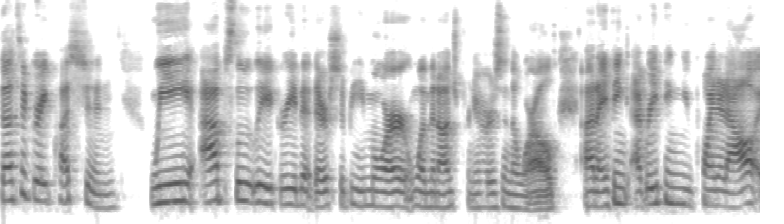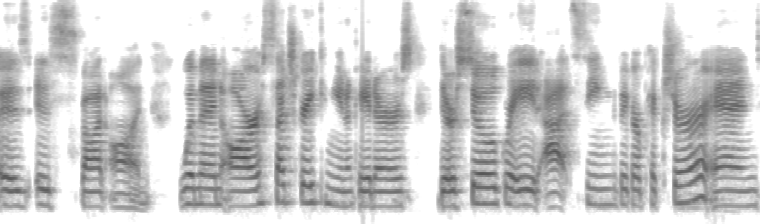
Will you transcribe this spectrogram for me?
That's a great question. We absolutely agree that there should be more women entrepreneurs in the world. And I think everything you pointed out is is spot on. Women are such great communicators. They're so great at seeing the bigger picture and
